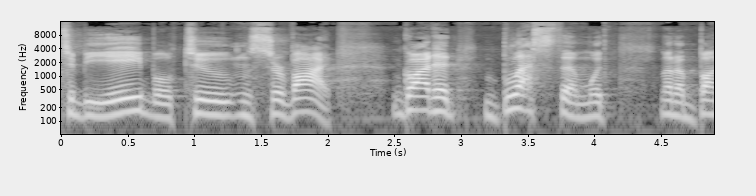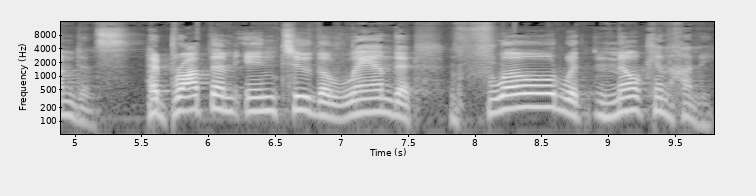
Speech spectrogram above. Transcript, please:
to be able to survive. God had blessed them with an abundance, had brought them into the land that flowed with milk and honey.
